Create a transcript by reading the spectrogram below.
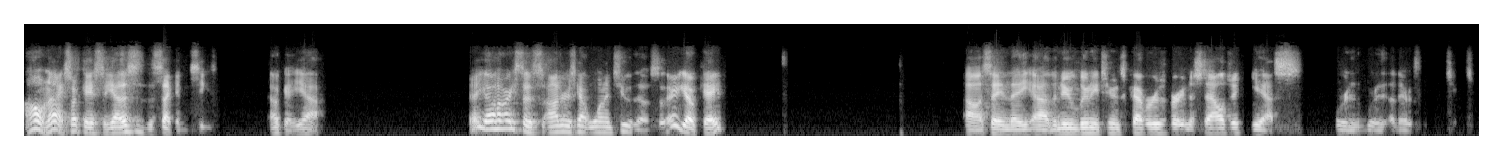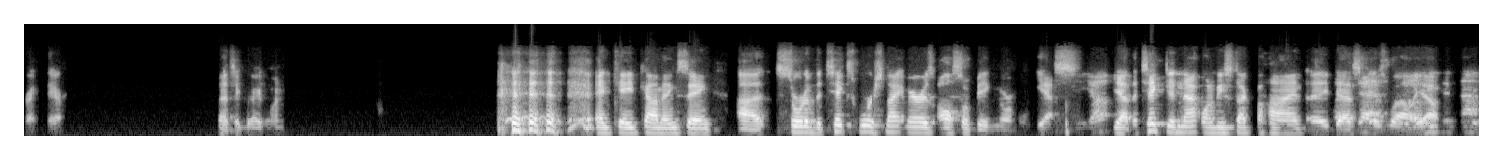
Oh, nice. Okay, so yeah, this is the second season. Okay, yeah. There you go. All right, so Andre's got one and two of those. So there you go, Cade uh, saying the uh, the new Looney Tunes cover is very nostalgic. Yes, we're, we're, there's right there. That's a great one. and Cade commenting saying, uh, sort of the tick's worst nightmare is also being normal. Yes. Yep. Yeah, the tick did not want to be stuck behind a desk as well. No, yeah.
